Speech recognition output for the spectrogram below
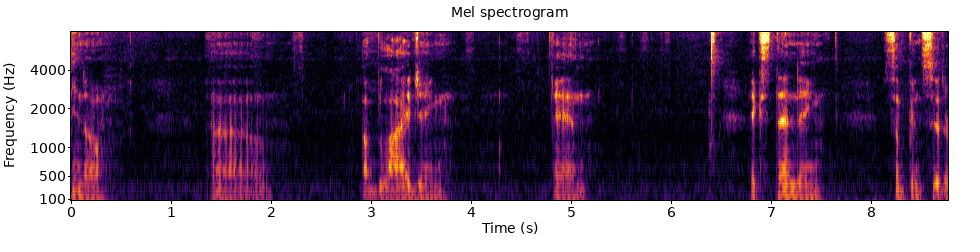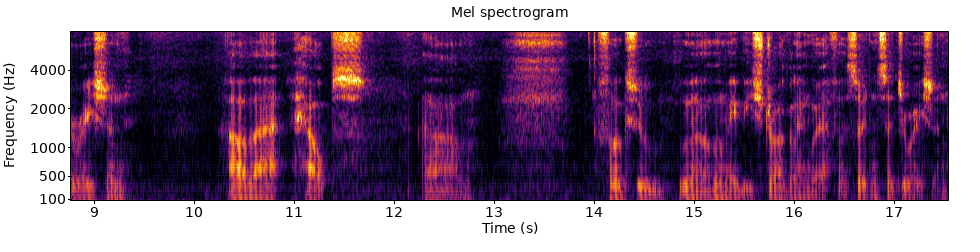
you know um, obliging and extending some consideration how that helps um, folks who you know who may be struggling with a certain situation,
